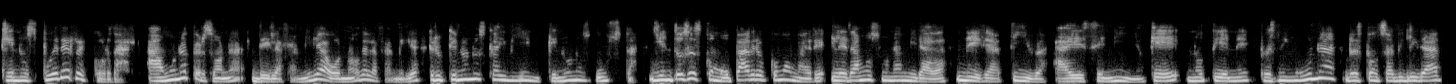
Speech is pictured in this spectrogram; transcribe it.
que nos puede recordar a una persona de la familia o no de la familia pero que no nos cae bien, que no nos gusta. Y entonces como padre o como madre le damos una mirada negativa a ese niño que no tiene pues ninguna responsabilidad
